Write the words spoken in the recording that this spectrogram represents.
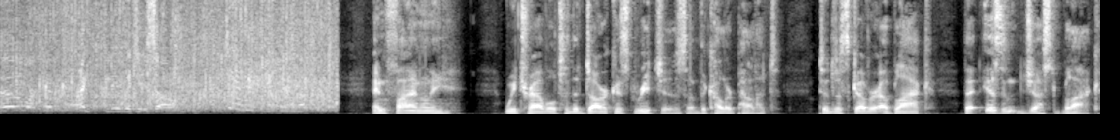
Oh, what a frightfully witty song. And finally, we travel to the darkest reaches of the color palette to discover a black that isn't just black,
